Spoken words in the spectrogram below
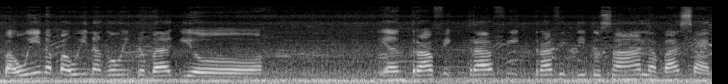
Pauwi na, pauwi na going to Baguio. Ayan, traffic, traffic, traffic dito sa labasan.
